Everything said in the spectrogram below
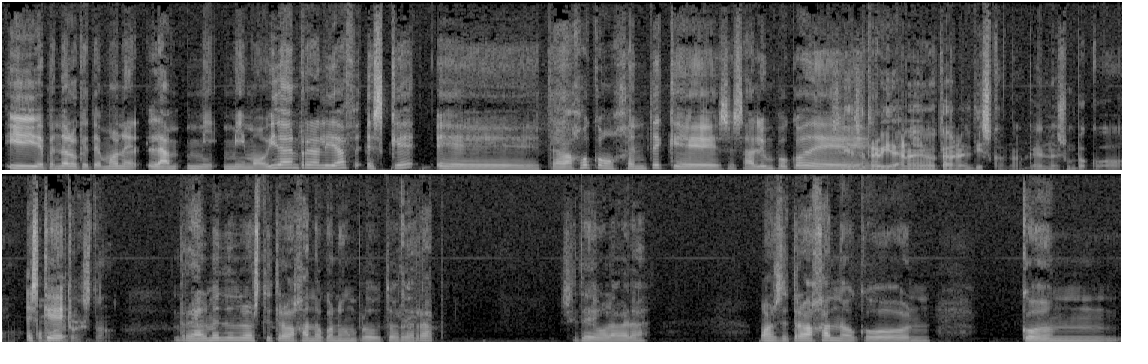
Y depende de lo que te mone. La, mi, mi movida en realidad es que eh, trabajo con gente que se sale un poco de... Sí, es atrevida, ¿no? He notado en el disco, ¿no? Que no es un poco Es como que- el resto. Realmente no estoy trabajando con ningún productor de rap. Si te digo la verdad. Bueno, estoy trabajando con, con,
